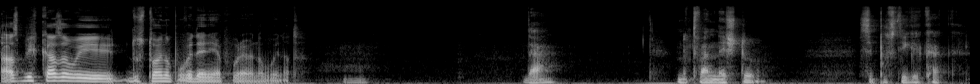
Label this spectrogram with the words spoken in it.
Аз бих казал и достойно поведение по време на войната. Да. Но това нещо се постига как?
